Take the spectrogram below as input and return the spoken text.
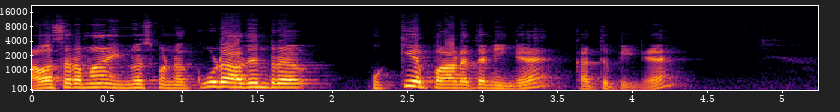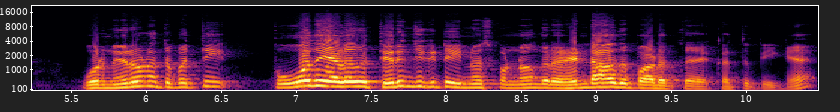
அவசரமாக இன்வெஸ்ட் பண்ணக்கூடாதுன்ற முக்கிய பாடத்தை நீங்கள் கற்றுப்பீங்க ஒரு நிறுவனத்தை பற்றி போதைய அளவு தெரிஞ்சுக்கிட்டு இன்வெஸ்ட் பண்ணோங்கிற ரெண்டாவது பாடத்தை கற்றுப்பீங்க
